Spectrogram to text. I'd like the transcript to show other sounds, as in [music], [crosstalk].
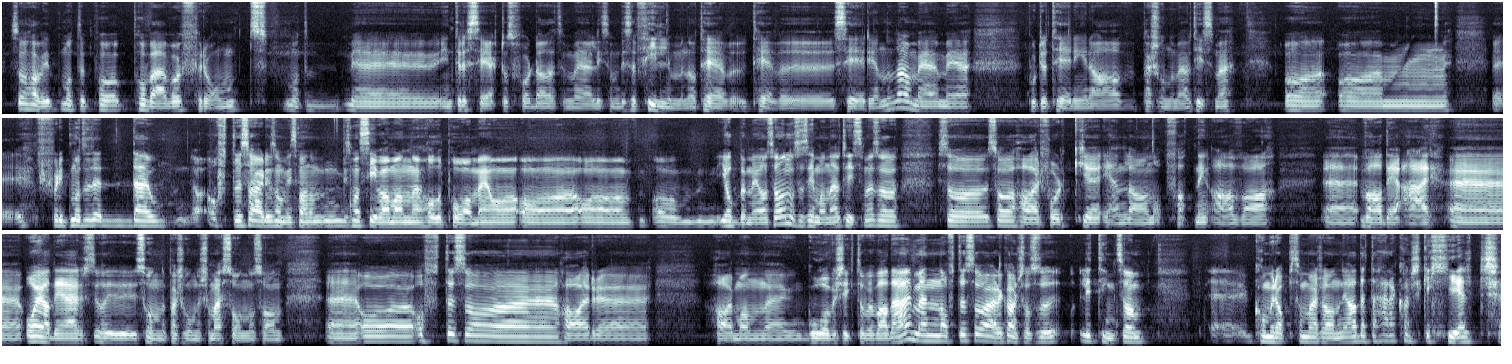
så har vi på, måte på, på hver vår front måte, eh, interessert oss for da, dette med liksom, disse filmene og TV-seriene TV med, med, portretteringer av personer med autisme. Og, og mm, eh, fordi på en måte det, det, er jo Ofte så er det jo sånn hvis man, hvis man sier hva man holder på med og, og, og jobber med og sånn, og så sier man autisme, så, så, så har folk en eller annen oppfatning av hva Uh, hva det er. Uh, å ja, det er sånne personer som er sånn og sånn. Uh, og ofte så har, har man god oversikt over hva det er, men ofte så er det kanskje også litt ting som kommer opp som er sånn Ja, dette her er kanskje ikke helt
